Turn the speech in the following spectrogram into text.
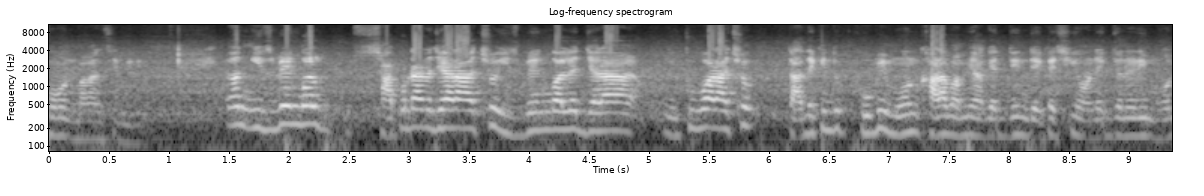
মোহনবাগান শিবিরে? এবং ইস্টবেঙ্গল সাপোর্টার যারা আছো ইস্টবেঙ্গলের যারা ইউটিউবার আছো, তাদের কিন্তু খুবই মন খারাপ। আমি আগের দিন দেখেছি, অনেকজনেরই মন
